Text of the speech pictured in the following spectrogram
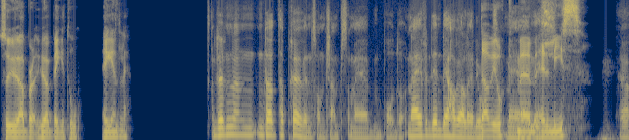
så hun er, hun er begge to, egentlig. Da, da prøv en sånn champ som er både Nei, for det, det har vi allerede gjort. Det har vi gjort med, med Elise. Ja.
